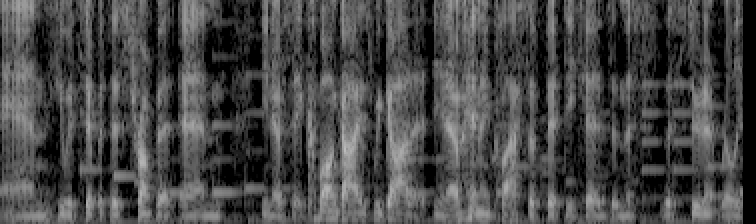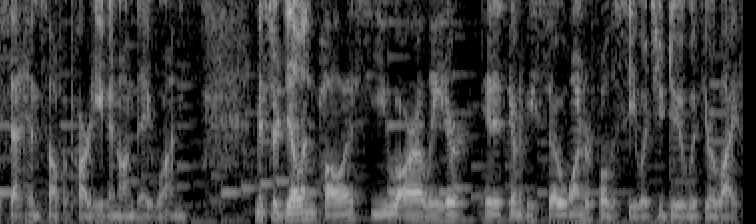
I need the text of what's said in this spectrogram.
And he would sit with his trumpet and, you know, say, come on guys, we got it, you know, in a class of 50 kids. And this, this student really set himself apart even on day one. Mr. Dylan Paulus, you are a leader. It is going to be so wonderful to see what you do with your life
